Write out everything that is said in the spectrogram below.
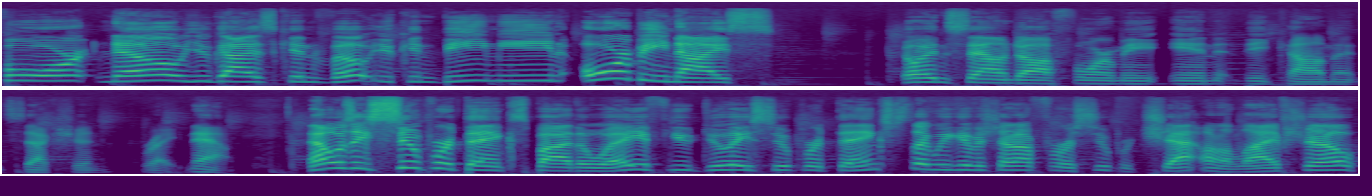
for no. You guys can vote. You can be mean or be nice go ahead and sound off for me in the comment section right now. That was a super thanks, by the way. If you do a super thanks, just like we give a shout out for a super chat on a live show,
